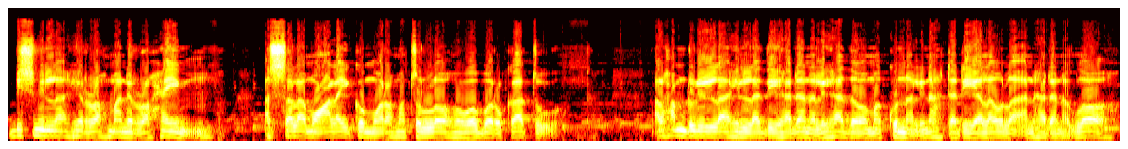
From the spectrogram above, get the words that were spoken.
Bismillahirrahmanirrahim. Assalamualaikum warahmatullahi wabarakatuh. Alhamdulillahilladzi hadana li hadza wa ma kunna linahtadiya laula an hadanallah.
